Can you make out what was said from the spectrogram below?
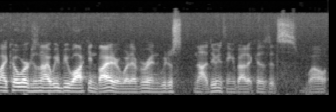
my coworkers and I, we'd be walking by it or whatever, and we just not do anything about it because it's, well,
